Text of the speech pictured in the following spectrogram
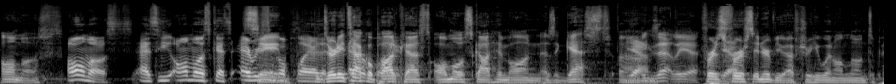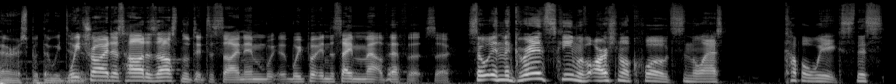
Almost. almost, as he almost gets every Same. single player. The Dirty Tackle played. podcast almost got him on as a guest. um, Yeah. Exactly, yeah. For his Yeah. first interview after he went on loan to Paris, but then we did. We it. tried as hard as Arsenal did to sign him. We, we put in the same amount of effort. So So, in the grand scheme of Arsenal quotes in the last couple weeks, this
